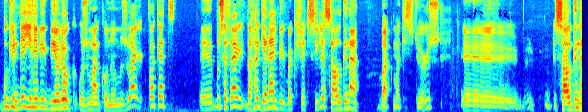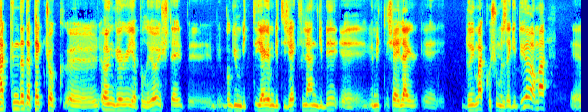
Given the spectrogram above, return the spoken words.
bugün de yine bir biyolog uzman konuğumuz var. Fakat e, bu sefer daha genel bir bakış açısıyla salgına bakmak istiyoruz. E, salgın hakkında da pek çok e, öngörü yapılıyor. İşte e, bugün bitti, yarın bitecek filan gibi e, ümitli şeyler e, duymak hoşumuza gidiyor ama e,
